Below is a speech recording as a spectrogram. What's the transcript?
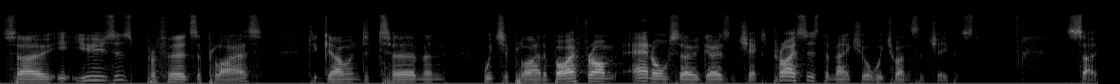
So it uses preferred suppliers to go and determine which supplier to buy from and also goes and checks prices to make sure which one's the cheapest. So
